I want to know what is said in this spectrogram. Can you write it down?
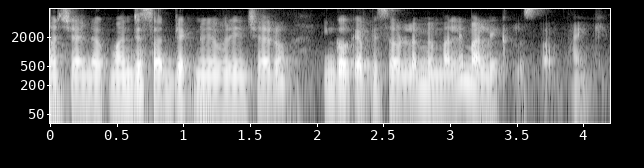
మచ్ అండి ఒక మంచి సబ్జెక్ట్ని వివరించారు. ఇంకొక ఎపిసోడ్లో మిమ్మల్ని మళ్ళీ కలుస్తాం. థ్యాంక్ యూ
